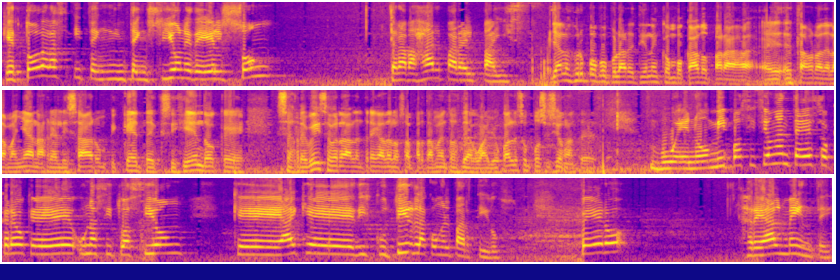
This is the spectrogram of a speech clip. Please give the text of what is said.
que todas las intenciones de él son trabajar para el país. Ya los grupos populares tienen convocado para eh, esta hora de la mañana realizar un piquete exigiendo que se revise ¿verdad? la entrega de los apartamentos de Aguayo. ¿Cuál es su posición ante eso? Bueno, mi posición ante eso creo que es una situación que hay que discutirla con el partido. Pero realmente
